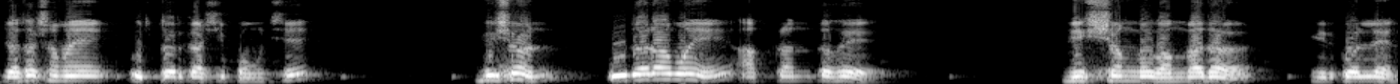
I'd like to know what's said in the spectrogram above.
যথাসময়ে উত্তরকাশী পৌঁছে ভীষণ উদরাময়ে আক্রান্ত হয়ে নিঃসঙ্গ গঙ্গাধর স্থির করলেন।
